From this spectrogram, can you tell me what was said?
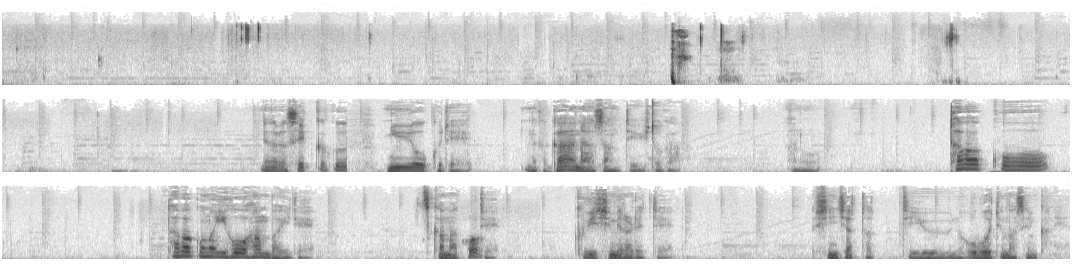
だからせっかくニューヨークで、なんかガーナーさんっていう人が、あの、タバコ、タバコの違法販売で捕まって、首絞められて、死んじゃったっていうの覚えてませんかね。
